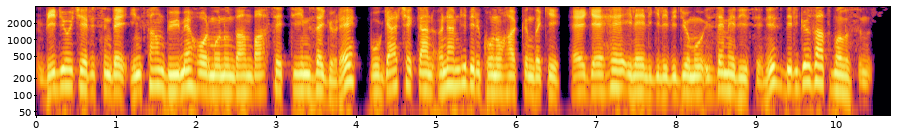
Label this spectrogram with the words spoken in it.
Video içerisinde insan büyüme hormonundan bahsettiğimize göre bu gerçekten önemli bir konu hakkındaki HGH ile ilgili videomu izlemediyseniz bir göz atmalısınız.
